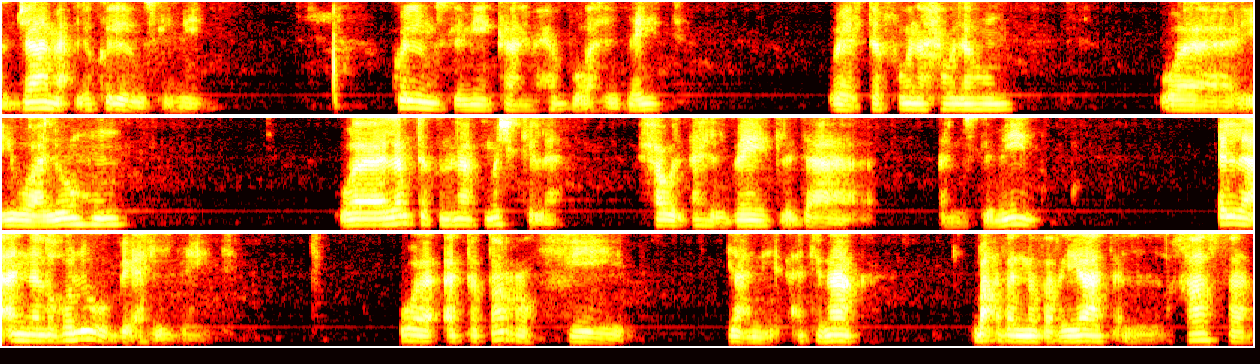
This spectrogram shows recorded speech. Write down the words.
جامع لكل المسلمين. كل المسلمين كانوا يحبوا أهل البيت ويلتفون حولهم ويوالوهم ولم تكن هناك مشكلة حول أهل البيت لدى المسلمين إلا أن الغلو بأهل البيت والتطرف في يعني اعتناق بعض النظريات الخاصة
